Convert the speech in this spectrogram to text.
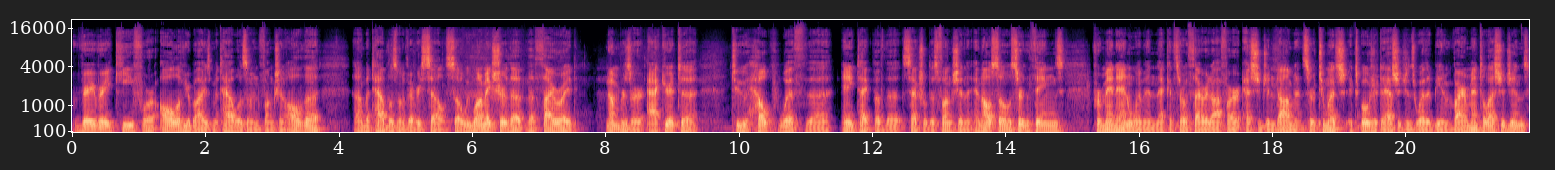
very, very key for all of your body's metabolism and function, all the uh, metabolism of every cell. So we want to make sure that the thyroid numbers are accurate to, to help with the, any type of the sexual dysfunction and also certain things for men and women that can throw thyroid off are estrogen dominance or too much exposure to estrogens, whether it be environmental estrogens,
